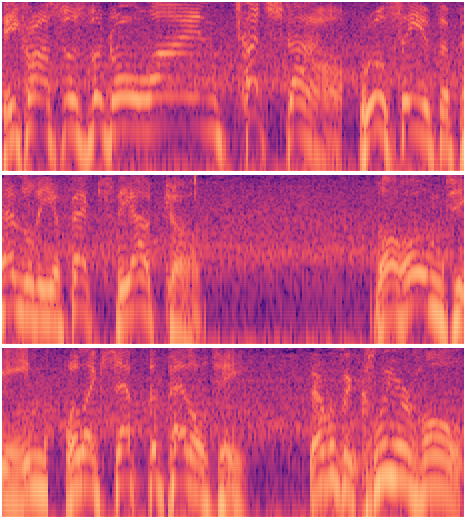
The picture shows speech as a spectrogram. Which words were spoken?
He crosses the goal line. Touchdown. We'll see if the penalty affects the outcome. The home team will accept the penalty. That was a clear hold.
